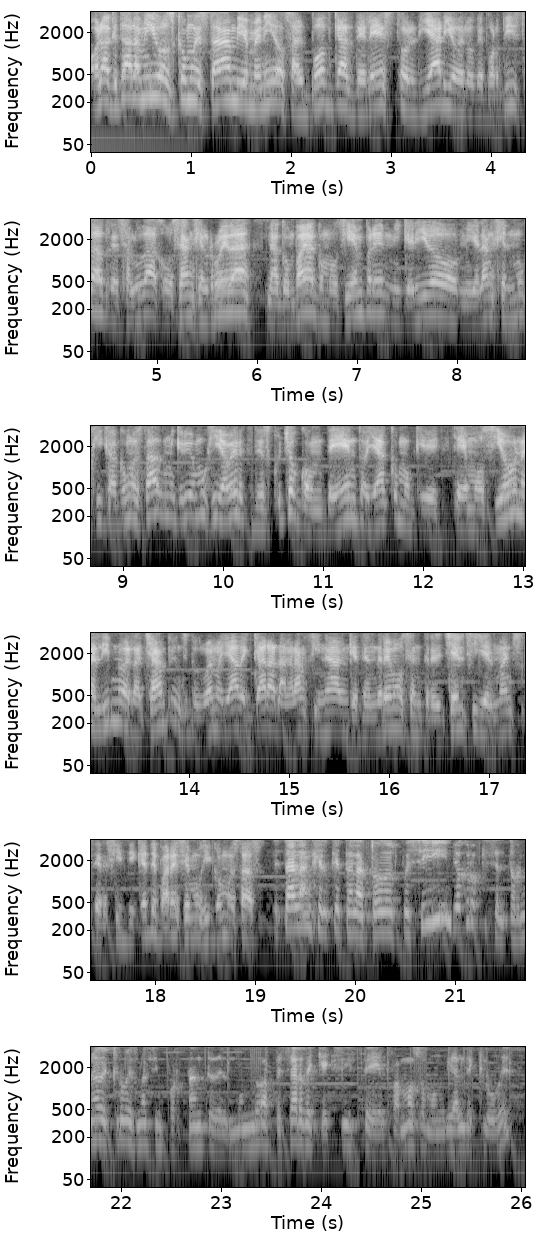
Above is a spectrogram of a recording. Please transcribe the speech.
Hola, ¿qué tal amigos? ¿Cómo están? Bienvenidos al podcast del Esto, el diario de los deportistas. Les saluda José Ángel Rueda. Me acompaña como siempre mi querido Miguel Ángel Mújica. ¿Cómo estás, mi querido Mújica? A ver, te escucho contento, ya como que te emociona el himno de la Champions y pues bueno, ya de cara a la gran final que tendremos entre el Chelsea y el Manchester City. ¿Qué te parece, Mújica? ¿Cómo estás? ¿Qué tal, Ángel? ¿Qué tal a todos? Pues sí, yo creo que es el torneo de clubes más importante del mundo, a pesar de que existe el famoso Mundial de Clubes,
